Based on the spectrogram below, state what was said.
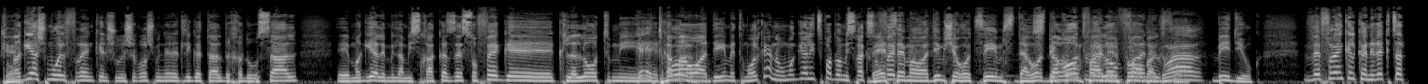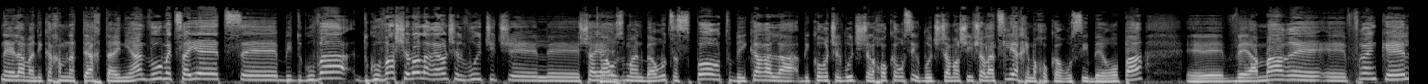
כן. מגיע שמואל פרנקל, שהוא יושב ראש מנהלת ליגת העל בכדורסל, מגיע למ- למשחק הזה, סופג קללות כן, מכמה אתמול. אוהדים אתמול, כן, הוא מגיע לצפות במשחק, סופג בעצם האוהדים שרוצים סדרות במקום פיינל פור בגמר. בדיוק. ופרנקל כנראה קצת נעלם, ואני ככה מנתח את העניין, והוא מצייץ אה, בתגובה, תגובה שלו לרעיון של וויצ'יץ' של אה, שי כן. האוזמן בערוץ הספורט, בעיקר על הביקורת של וויצ'יץ' על החוק הרוסי, וויצ'יץ' אמר שאי אפשר להצליח עם החוק הרוסי באירופה, אה, ואמר אה, אה, פרנקל,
